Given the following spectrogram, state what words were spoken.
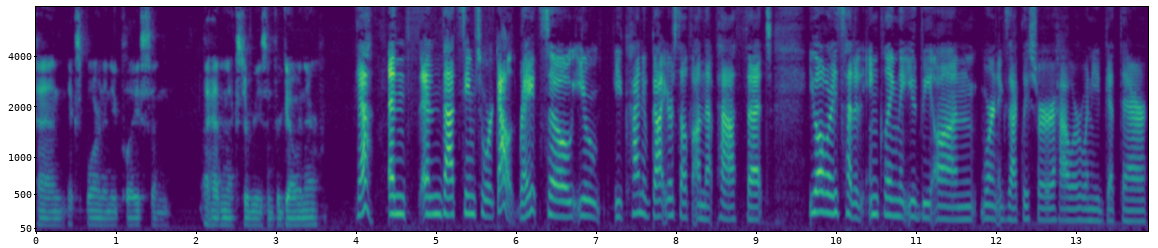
and explore in a new place. And I had an extra reason for going there. Yeah, and and that seemed to work out, right? So you you kind of got yourself on that path that you always had an inkling that you'd be on, weren't exactly sure how or when you'd get there,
